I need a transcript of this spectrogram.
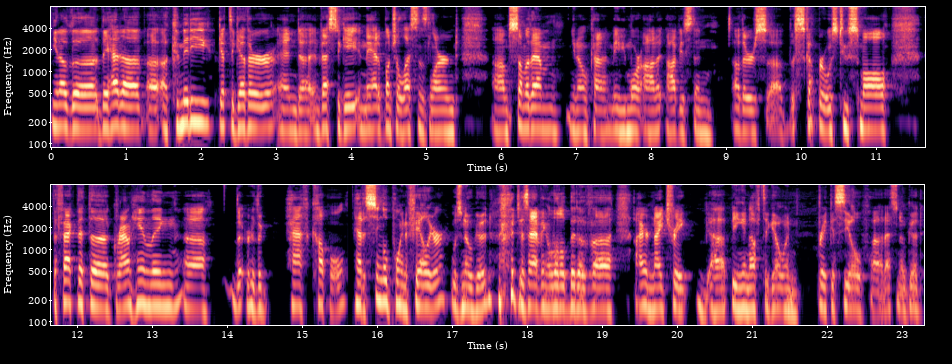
you know the they had a, a committee get together and uh, investigate, and they had a bunch of lessons learned. Um, some of them, you know, kind of maybe more obvious than others. Uh, the scupper was too small. The fact that the ground handling uh, the, or the half couple had a single point of failure was no good. Just having a little bit of uh, iron nitrate uh, being enough to go and break a seal, uh, that's no good.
